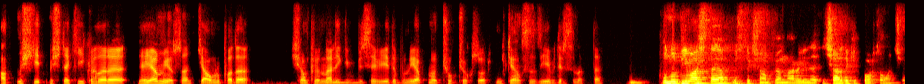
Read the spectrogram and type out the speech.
60-70 dakikalara yayamıyorsan ki Avrupa'da Şampiyonlar Ligi gibi bir seviyede bunu yapmak çok çok zor. İmkansız diyebilirsin hatta. Bunu bir maçta yapmıştık Şampiyonlar Ligi'nde. İçerideki Porto maçı.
